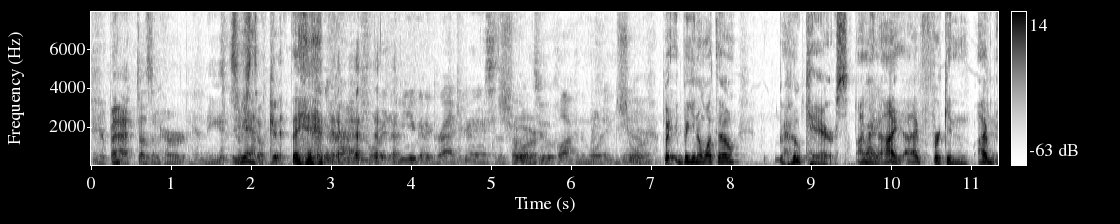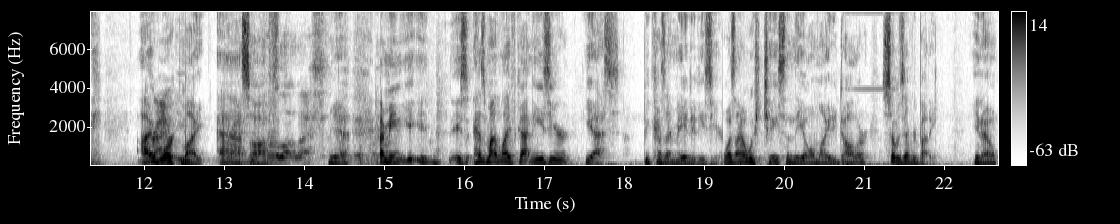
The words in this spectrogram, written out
And your back doesn't hurt and your knees are Yeah. still good. Yeah. You're gonna grind for it. I mean, you're gonna grind. You're gonna answer the phone at two o'clock in the morning. you know. Sure. but but you know what though who cares i mean i i freaking i i Grind- worked my ass off for a lot less. Yeah. I mean, it, it, is, has my life gotten easier? Yes, because I made it easier. Was I always chasing the almighty dollar? So was everybody. You know,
